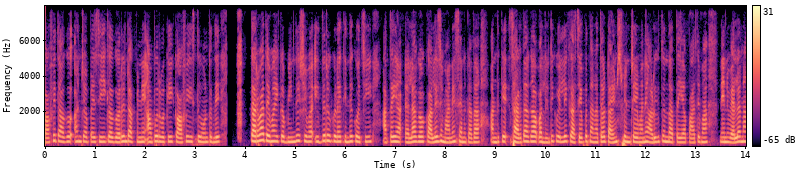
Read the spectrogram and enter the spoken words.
కాఫీ తాగు అని చెప్పేసి ఇక గోరింటాకుని అపూర్వకి కాఫీ ఇస్తూ ఉంటుంది. తర్వాత ఏమో ఇక బిందు శివ ఇద్దరు కూడా కిందకు వచ్చి అత్తయ్య ఎలాగో కాలేజీ మానేశాను కదా అందుకే సరదాగా వాళ్ళ ఇంటికి వెళ్ళి కాసేపు తనతో టైం స్పెండ్ చేయమని అడుగుతుంది అత్తయ్య. పాతిమ నేను వెళ్ళనా?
